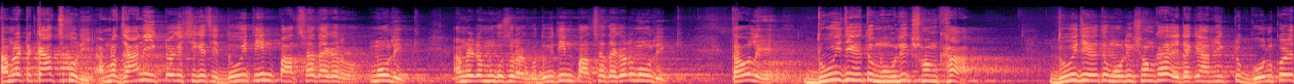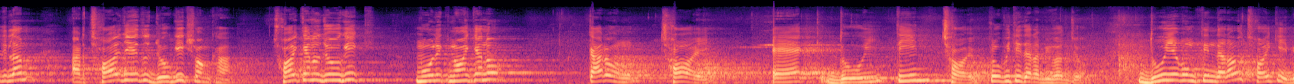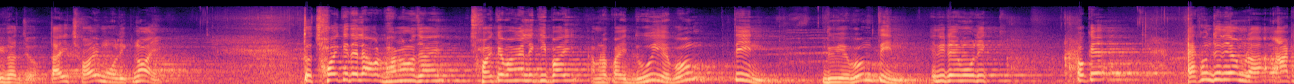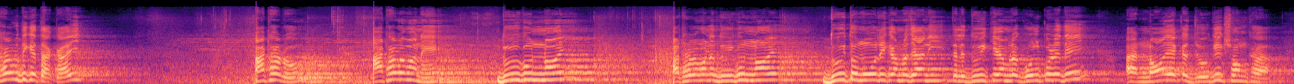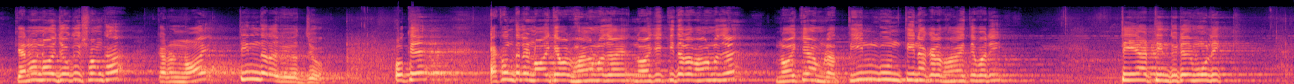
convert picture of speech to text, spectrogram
আমরা একটা কাজ করি, আমরা জানি, একটু আগে শিখেছি, দুই, তিন, পাঁচ, সাত, এগারো, মৌলিক। আমরা এটা মুখস্থ রাখব, দুই, তিন, পাঁচ, সাত, এগারো, মৌলিক। তাহলে দুই যেহেতু মৌলিক সংখ্যা, দুই যেহেতু মৌলিক সংখ্যা, এটাকে আমি একটু গোল করে দিলাম, আর ছয় যেহেতু যৌগিক সংখ্যা ছয় কেন যৌগিক? মৌলিক নয় কেন? কারণ ছয়, এক, দুই, তিন, ছয় প্রভৃতি দ্বারা বিভাজ্য। দুই এবং তিন দ্বারাও ছয় কি? বিভাজ্য। তাই ছয় মৌলিক নয়। তো ছয়কে তাহলে আবার ভাঙানো যায়। ছয়কে ভাঙালে কি পাই? আমরা পাই দুই এবং তিন। দুই এবং তিন। এই দুইটাই মৌলিক। ওকে? এখন যদি আমরা আঠারোর দিকে তাকাই, আঠারো আঠারো মানে দুই গুণ নয় আঠারো মানে দুই গুণ নয়। দুই তো মৌলিক, আমরা জানি। তাহলে দুইকে আমরা গোল করে দেই, আর নয় একটা যৌগিক সংখ্যা। কেন নয় যৌগিক সংখ্যা? কারণ নয় তিন দ্বারা বিভাজ্য। ওকে? এখন তাহলে নয়কে আবার ভাঙানো যায়। নয়কে কী দ্বারা ভাঙানো যায়? নয়কে আমরা তিন গুণ তিন আকারে ভাঙাইতে পারি। তিন আর তিন দুটাই মৌলিক।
